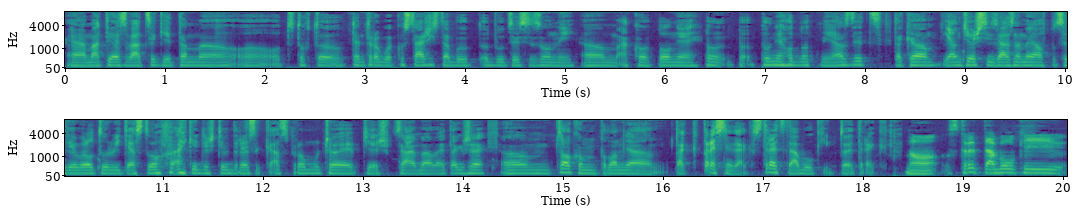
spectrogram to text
uh, Matias Vácek je tam od tohto, tento rok ako stážista od budúcej sezóny um, ako plne, pl, plne hodnotný jazdec, tak uh, ja on tiež si zaznamenal v podstate World Tour víťazstvo, aj keď ešte v drese Gazpromu, čo je tiež zaujímavé. Takže um, celkom podľa mňa tak presne tak, stred tabulky, to je track. No, stred tabulky,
